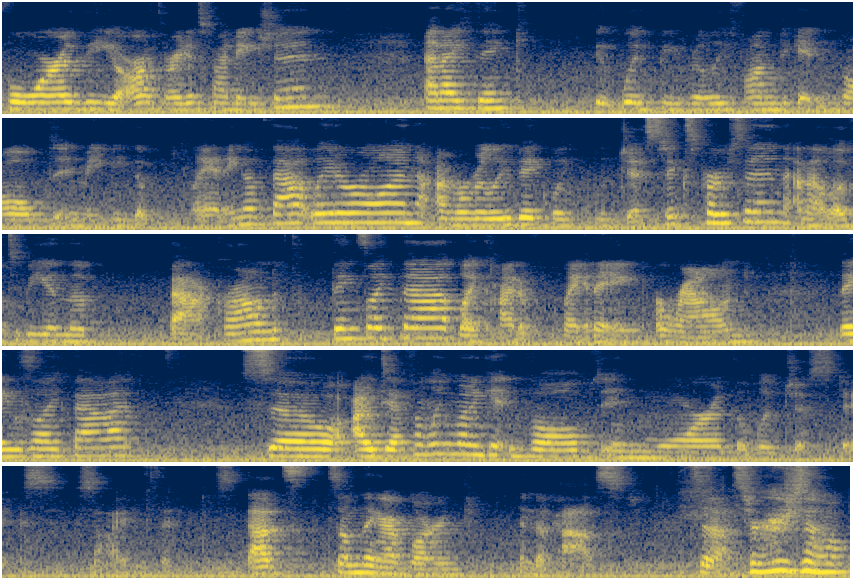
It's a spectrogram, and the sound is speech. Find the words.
for the Arthritis Foundation, and I think it would be really fun to get involved in maybe the planning of that later on. I'm a really big like logistics person, and I love to be in the background of things like that, like kind of planning around things like that. So I definitely want to get involved in more the logistics side of things. That's something I've learned in the past semester or so.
